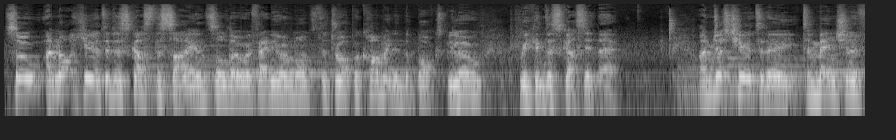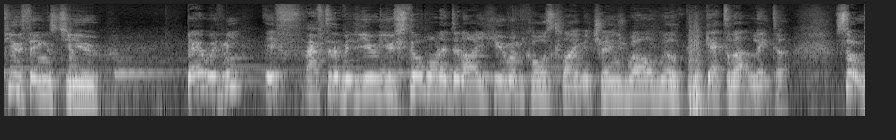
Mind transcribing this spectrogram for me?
So I'm not here to discuss the science, although if anyone wants to drop a comment in the box below, we can discuss it there. I'm just here today to mention a few things to you. Bear with me. If, after the video, you still want to deny human-caused climate change, well, we'll get to that later. So,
